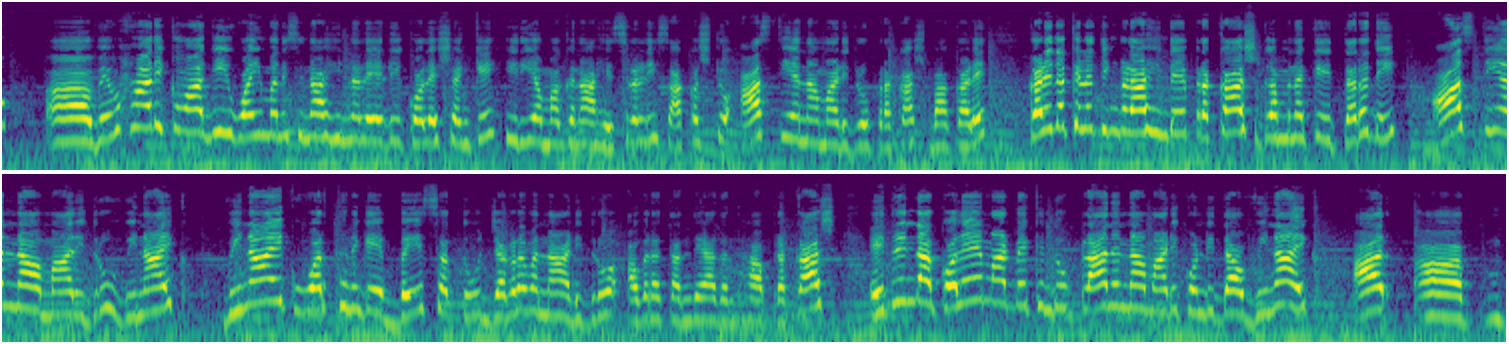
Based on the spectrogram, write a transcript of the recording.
ವ್ಯವಹಾರಿಕವಾಗಿ ವೈಮನಸ್ಸಿನ ಹಿನ್ನೆಲೆಯಲ್ಲಿ ಕೊಲೆ ಶಂಕೆ, ಹಿರಿಯ ಮಗನ ಹೆಸರಲ್ಲಿ ಸಾಕಷ್ಟು ಆಸ್ತಿಯನ್ನ ಮಾಡಿದ್ರು ಪ್ರಕಾಶ್ ಬಾಕಾಳೆ ಕಳೆದ ಕೆಲ ತಿಂಗಳ ಹಿಂದೆ ಪ್ರಕಾಶ್ ಗಮನಕ್ಕೆ ತರದೆ ಆಸ್ತಿಯನ್ನ ಮಾರಿದ್ರು ವಿನಾಯಕ್. ವಿನಾಯಕ್ ವರ್ತನೆಗೆ ಬೇಸತ್ತು ಜಗಳವನ್ನ ಆಡಿದ್ರು ಅವರ ತಂದೆಯಾದಂತಹ ಪ್ರಕಾಶ್. ಇದರಿಂದ ಕೊಲೆ ಮಾಡಬೇಕೆಂದು ಪ್ಲಾನ್ ಅನ್ನ ಮಾಡಿಕೊಂಡಿದ್ದ ವಿನಾಯಕ್ ಆರ್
